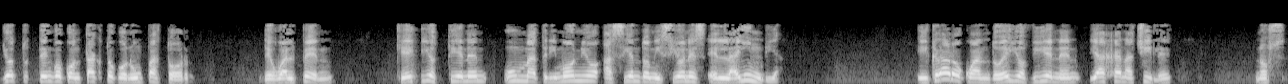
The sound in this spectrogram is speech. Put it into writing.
yo tengo contacto con un pastor de Hualpén que ellos tienen un matrimonio haciendo misiones en la India. Y claro, cuando ellos vienen, viajan a Chile, nos,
